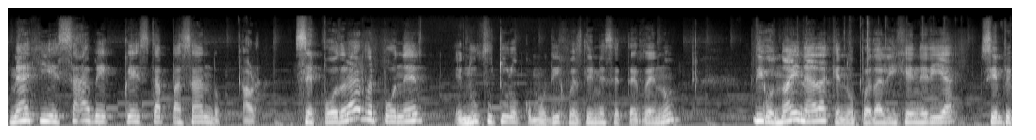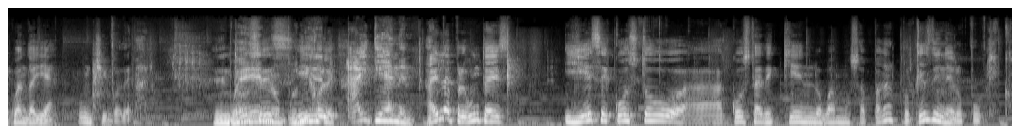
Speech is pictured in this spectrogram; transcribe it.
Nadie sabe qué está pasando. Ahora, ¿se podrá reponer en un futuro, como dijo Slim, ese terreno? Digo, no hay nada que no pueda la ingeniería, siempre y cuando haya un chingo de varo. Entonces, bueno, pues miren, híjole, ahí tienen. ahí la pregunta es, ¿y ese costo a costa de quién lo vamos a pagar? Porque es dinero público.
